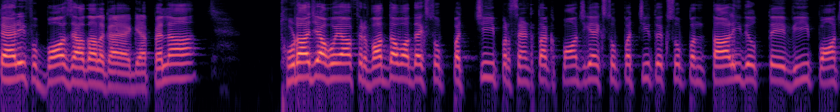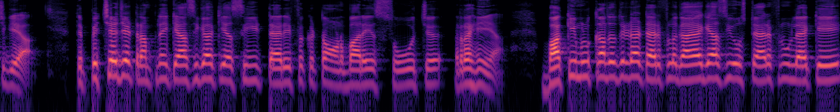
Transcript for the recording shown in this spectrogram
ਟੈਰਿਫ ਬਹੁਤ ਜ਼ਿਆਦਾ ਲਗਾਇਆ ਗਿਆ। ਪਹਿਲਾਂ ਥੋੜਾ ਜਿਹਾ ਹੋਇਆ, ਫਿਰ ਵਾਧਾ ਵਾਧਾ 125% ਤੱਕ ਪਹੁੰਚ ਗਿਆ 125 ਤੋਂ 145 ਦੇ ਉੱਤੇ ਵੀ ਪਹੁੰਚ ਗਿਆ। ਤੇ ਪਿੱਛੇ ਜੇ ਟਰੰਪ ਨੇ ਕਿਹਾ ਸੀਗਾ ਕਿ ਅਸੀਂ ਟੈਰਿਫ ਘਟਾਉਣ ਬਾਰੇ ਸੋਚ ਰਹੇ ਹਾਂ। ਬਾਕੀ ਮੁਲਕਾਂ ਦੇ ਉੱਤੇ ਜਿਹੜਾ ਟੈਰਿਫ ਲਗਾਇਆ ਗਿਆ ਸੀ, ਉਸ ਟੈਰਿਫ ਨੂੰ ਲੈ ਕੇ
